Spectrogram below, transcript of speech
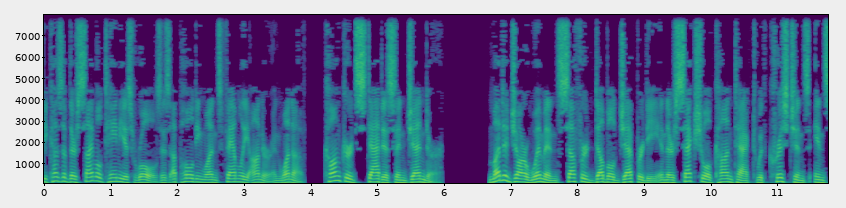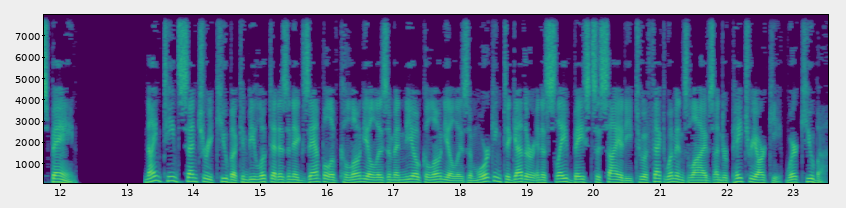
Because of their simultaneous roles as upholding one's family honor and one of conquered status and gender. Mudejar women suffered double jeopardy in their sexual contact with Christians in Spain. 19th-century Cuba can be looked at as an example of colonialism and neocolonialism working together in a slave-based society to affect women's lives under patriarchy, where Cuba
